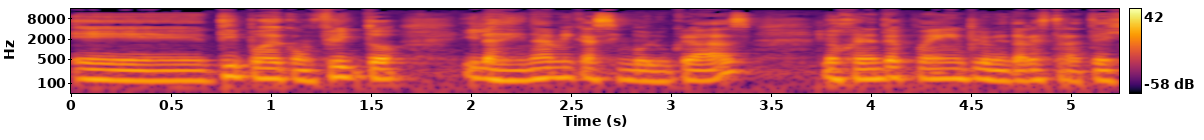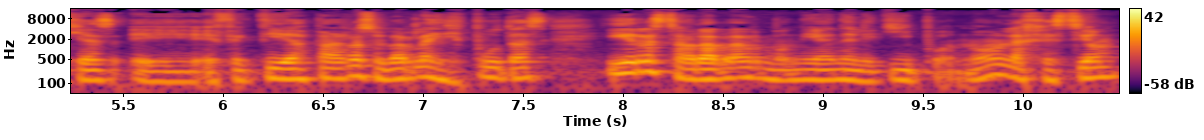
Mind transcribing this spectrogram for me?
eh, tipos de conflicto y las dinámicas involucradas, los gerentes pueden implementar estrategias eh, efectivas para resolver las disputas y restaurar la armonía en el equipo. ¿no? La gestión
